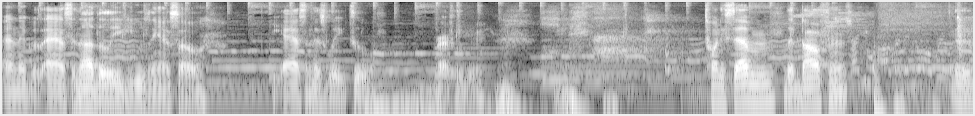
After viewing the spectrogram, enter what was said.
that nigga was ass in the other league he was in, so he ass in this league too, preferably. 27, the Dolphins. The,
